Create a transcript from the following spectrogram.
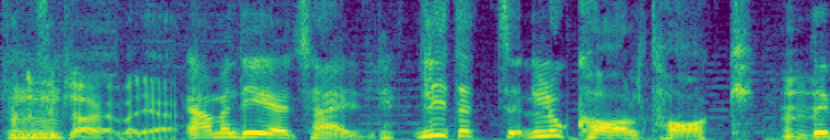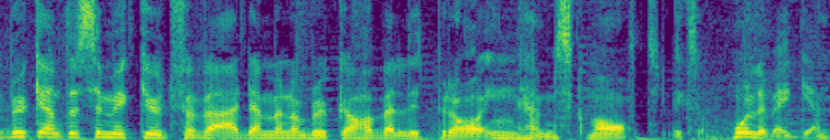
Kan Mm. du förklara vad det är? Ja men det är ett så här litet lokalt hak. Mm. Det brukar inte se mycket ut för världen men de brukar ha väldigt bra inhemsk mat. Liksom. Håll i väggen.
